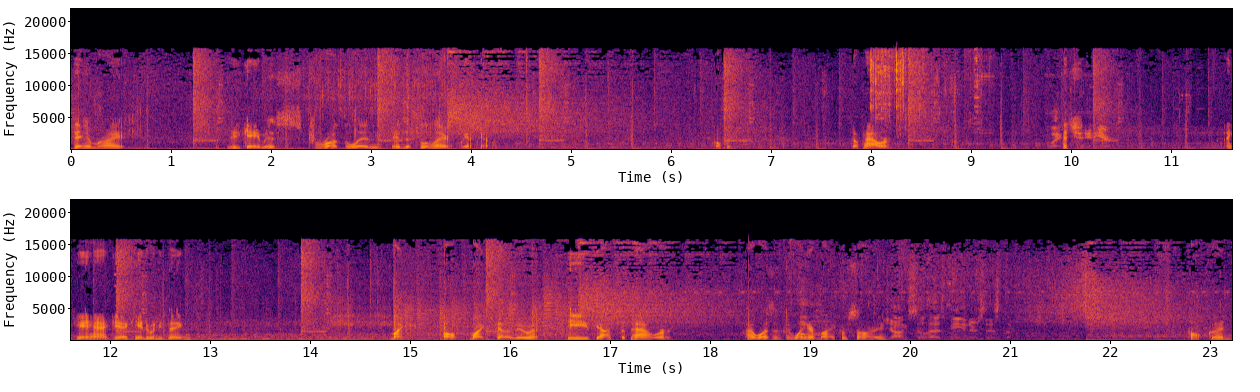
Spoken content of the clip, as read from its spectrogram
damn right. The game is struggling in this little area. We have to go. Open. No power. Wait, Bitch. I can't hack it. I can't do anything. Mike. Oh, Mike's gotta do it. He's got the power. I wasn't aware, Mike. I'm sorry. Zhang still has me in her system. Oh, good.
